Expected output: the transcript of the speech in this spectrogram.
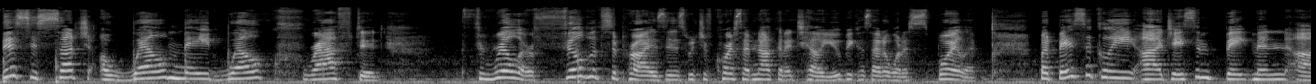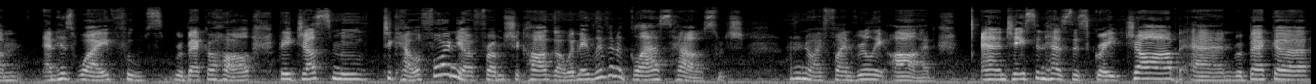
This is such a well made, well crafted thriller filled with surprises, which of course I'm not going to tell you because I don't want to spoil it. But basically, uh, Jason Bateman um, and his wife, who's Rebecca Hall, they just moved to California from Chicago, and they live in a glass house, which I don't know, I find really odd. And Jason has this great job, and Rebecca,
